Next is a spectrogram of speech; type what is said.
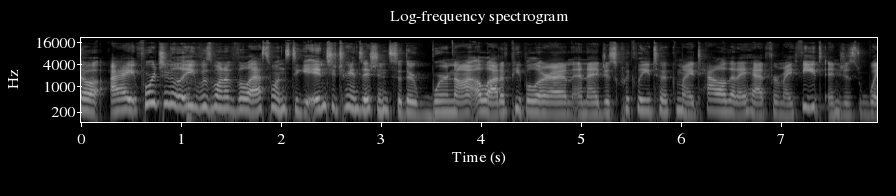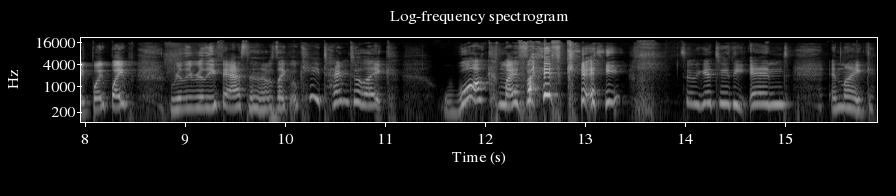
so I fortunately was one of the last ones to get into transition, so there were not a lot of people around, and I just quickly took my towel that I had for my feet and just wipe, wipe, wipe, really, really fast, and I was like, okay, time to like walk my 5K. so we get to the end, and like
